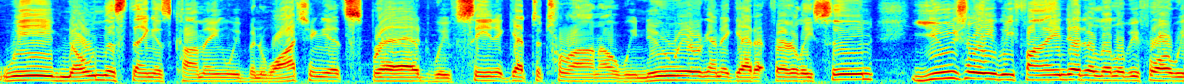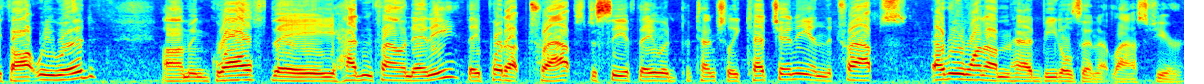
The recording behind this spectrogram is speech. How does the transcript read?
we've known this thing is coming. We've been watching it spread. We've seen it get to Toronto. We knew we were going to get it fairly soon. Usually we find it a little before we thought we would. Um, in Guelph, they hadn't found any. They put up traps to see if they would potentially catch any, and the traps Every one of them had beetles in it last year.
